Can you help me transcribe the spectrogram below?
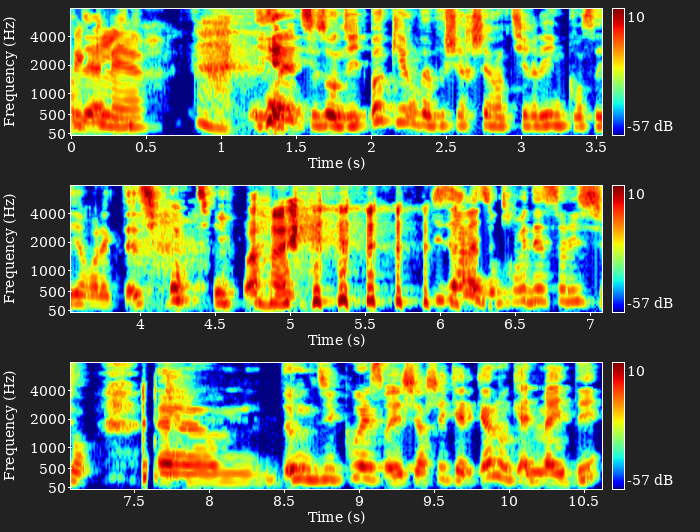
C'est gardez à vie. clair. Et elles se sont dit, ok, on va vous chercher un tirelet, une conseillère en lactation, tu vois. Ouais. Bizarre, elles ont trouvé des solutions. Euh, donc, du coup, elles sont allées chercher quelqu'un, donc elle m'a aidée.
